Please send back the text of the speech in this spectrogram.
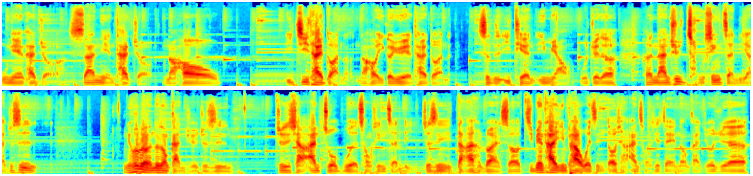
五年也太久了，三年太久了，然后一季太短了，然后一个月也太短了，甚至一天一秒，我觉得很难去重新整理啊。就是你会不会有那种感觉，就是就是想按桌布的重新整理，就是你档案很乱的时候，即便它已经排好位置，你都想按重新整理那种感觉。我觉得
